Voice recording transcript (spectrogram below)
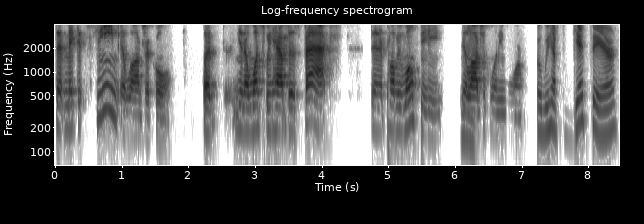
that make it seem illogical but you know once we have those facts then it probably won't be Right. illogical anymore But we have to get there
